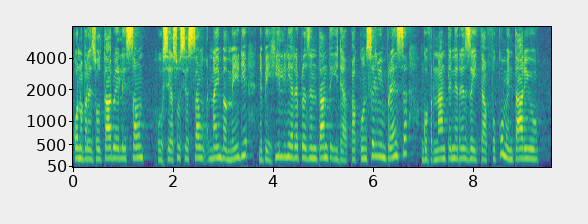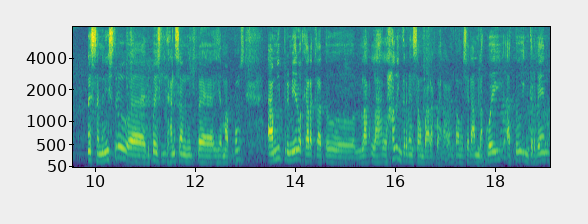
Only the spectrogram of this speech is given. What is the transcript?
quando o resultado da eleição a Associação Naimba Média, ne behili representante ida para Conselho de Imprensa, governante ne rezeita foi comentário. Nesse ministro, uh, depois Hansang ia mapcoms, a mim primeiro cara kato la la la halo intervenção barak bahlarang tamo seda am lakoi atau interven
